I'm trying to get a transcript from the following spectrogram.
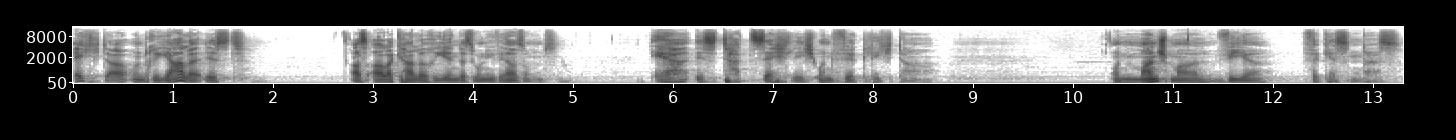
echter und realer ist als alle Kalorien des Universums. Er ist tatsächlich und wirklich da. Und manchmal wir vergessen das.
